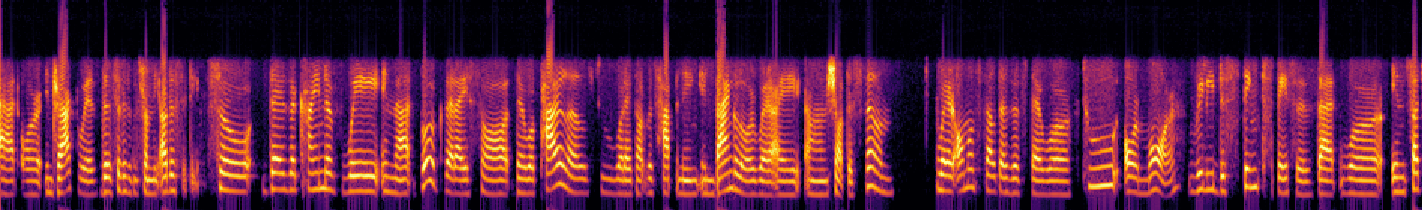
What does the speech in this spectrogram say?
at or interact with the citizens from the other city. So there's a kind of way in that book that I saw there were parallels to what I thought was happening in Bangalore, where I um, shot this film. Where it almost felt as if there were two or more really distinct spaces that were in such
